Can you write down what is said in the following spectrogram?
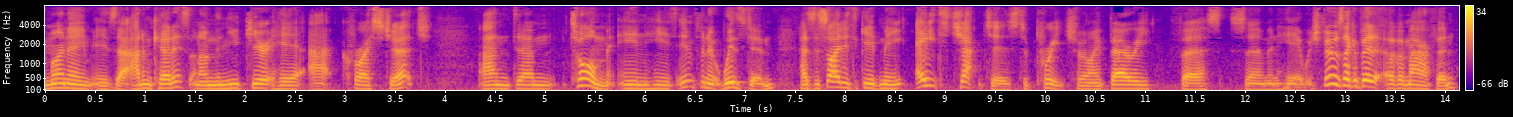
my name is uh, Adam Curtis, and I'm the new curate here at Christ Church. And um, Tom, in his infinite wisdom, has decided to give me eight chapters to preach for my very first sermon here, which feels like a bit of a marathon,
